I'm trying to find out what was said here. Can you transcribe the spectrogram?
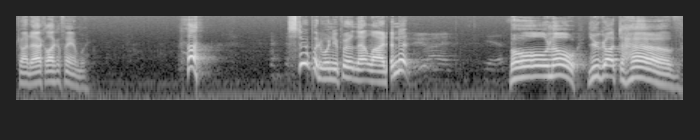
Trying to act like a family. Huh. Stupid when you put it in that light, isn't it? Oh no, you got to have.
